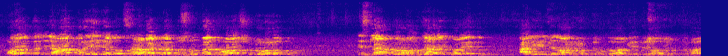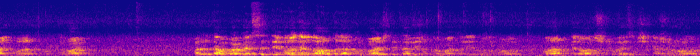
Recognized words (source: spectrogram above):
কোরআন নাজিল হওয়ার পরে যত সাহাবাগরা মুসলমান হওয়া শুরু হলো, ইসলাম গ্রহণ যারাই করেন আগে তেলাওয়াত করতে হতো, আগে তেলাওয়াত করতে হয় কোরআন পড়তে হয়। হযরত আবু বকর সিদ্দিক রাদিয়াল্লাহু তাআলা এর বয়স 43 অথবা 42 বছর হলো কোরআন তেলাওয়াত শুরু হয়েছে, শিক্ষা শুরু হলো।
